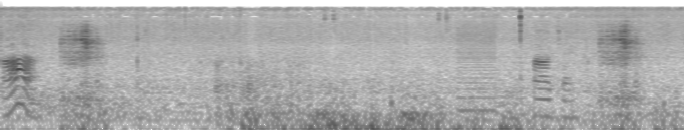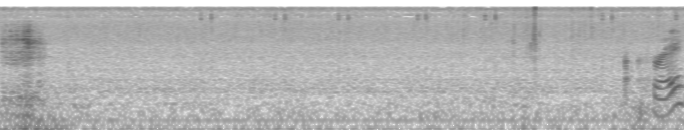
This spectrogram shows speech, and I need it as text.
Ah. Okay. Hooray.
